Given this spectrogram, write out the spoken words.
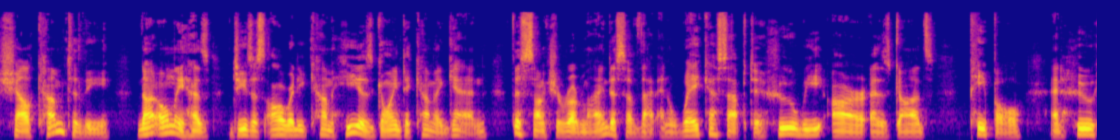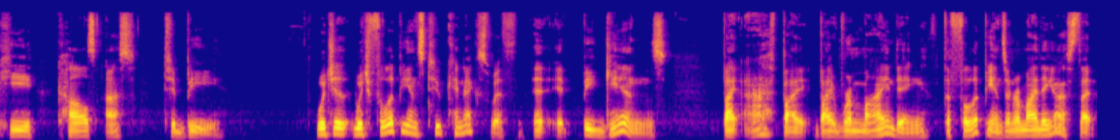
shall come to thee. Not only has Jesus already come, he is going to come again. This song should remind us of that and wake us up to who we are as God's people and who he calls us to be. Which, is, which Philippians 2 connects with. It, it begins by by by reminding the Philippians and reminding us that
